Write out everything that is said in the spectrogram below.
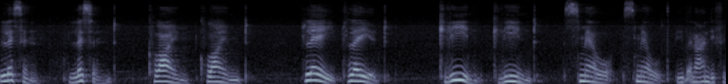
Listen listened. Climb climbed. Play played. Clean cleaned smell smelled. يبقى أنا عندي في.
